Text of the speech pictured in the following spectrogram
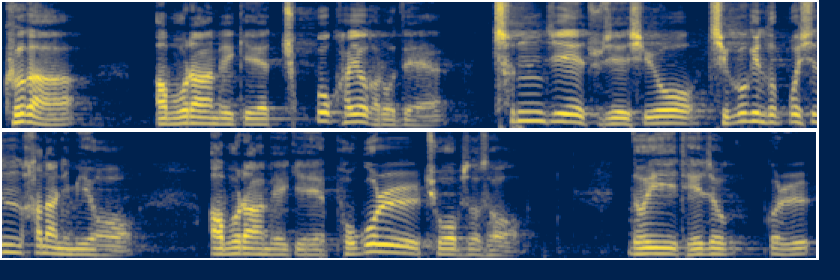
그가 아브라함에게 축복하여 가로되 천지의 주제시요 지극히 높으신 하나님이여 아브라함에게 복을 주옵소서 너희 대적을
